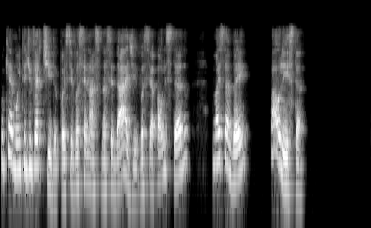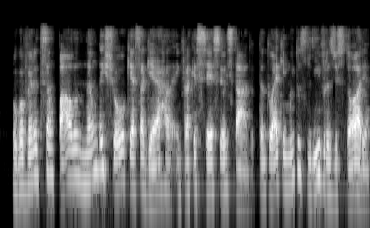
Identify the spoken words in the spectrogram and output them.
o que é muito divertido, pois se você nasce na cidade, você é paulistano, mas também paulista. O governo de São Paulo não deixou que essa guerra enfraquecesse o Estado. Tanto é que muitos livros de história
